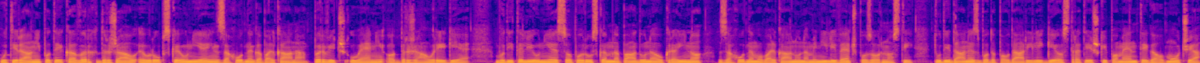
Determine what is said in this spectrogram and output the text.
V Tirani poteka vrh držav Evropske unije in Zahodnega Balkana, prvič v eni od držav regije. Voditelji unije so po ruskem napadu na Ukrajino Zahodnemu Balkanu namenili več pozornosti. Tudi danes bodo povdarili geostrateški pomen tega območja,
